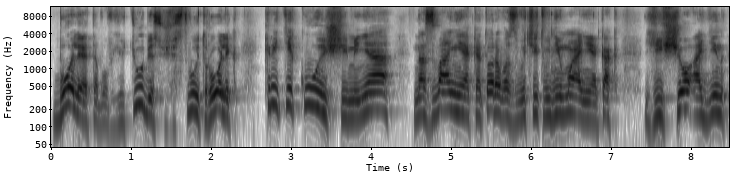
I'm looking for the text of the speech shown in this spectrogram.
Более того, в YouTube существует ролик, критикующий меня название которого звучит внимание, как еще один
